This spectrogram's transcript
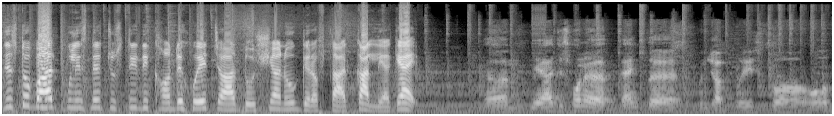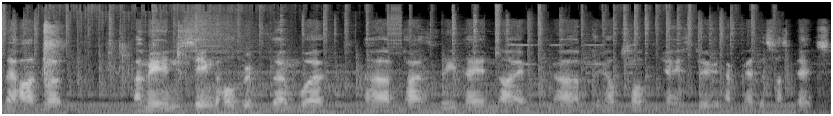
ਜਿਸ ਤੋਂ ਬਾਅਦ ਪੁਲਿਸ ਨੇ ਚੁਸਤੀ ਦਿਖਾਉਂਦੇ ਹੋਏ ਚਾਰ ਦੋਸ਼ੀਆਂ ਨੂੰ ਗ੍ਰਿਫਤਾਰ ਕਰ ਲਿਆ ਗਿਆ ਹੈ। Um, yeah, I just want to thank the Punjab police for all of their hard work. I mean, seeing the whole group of them work uh, tirelessly day and night um, to help solve the case, to apprehend the suspects.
